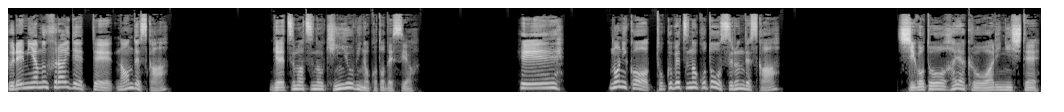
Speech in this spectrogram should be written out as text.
プレミアムフライデーって何ですか？月末の金曜日のことですよ。へえ、何か特別なことをするんですか？仕事を早く終わりにして、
